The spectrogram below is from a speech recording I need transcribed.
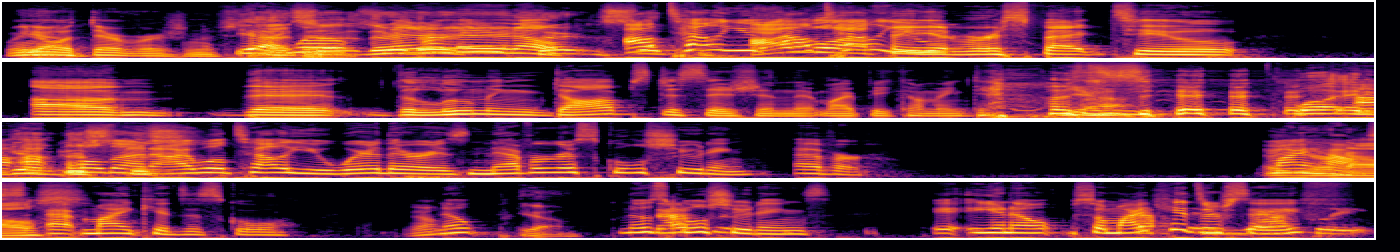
We Yeah. know what their version of Yeah, Well, so they're, no, no, no, no, no. so- I'll tell you. I'm I'll tell laughing you. in respect to um, the the looming Dobbs decision that might be coming down. Yeah. soon. Well, and Uh, again, uh, this- hold on. this- I will tell you where there is never a school shooting ever. At my house, house? at my kids' school. Yeah. Nope. Yeah. No school That's shootings. I- you know, so my kids are exactly- safe.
